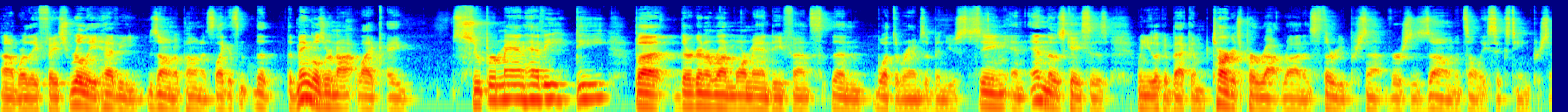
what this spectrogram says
uh, where they face really heavy zone opponents. Like it's the the Bengals are not like a Superman heavy D, but they're going to run more man defense than what the Rams have been used to seeing. And in those cases, when you look at Beckham, targets per route run is 30% versus zone, it's only 16%.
